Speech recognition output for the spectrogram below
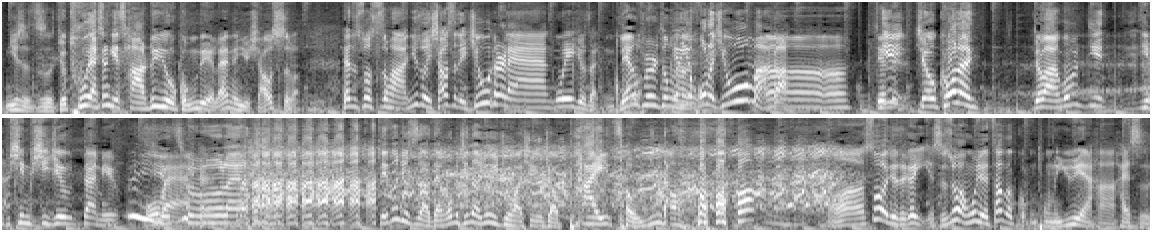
你是指就突然想去查旅游攻略，两个人就消失了。但是说实话，你说消失的久点儿呢，我也就认可。两分钟因为你喝了酒嘛，嘎，啊，你就可能对吧？我们一一瓶啤酒都还没有喝完，出来了。这种就是啥子？我们经常有一句话形容叫排臭引导。哦，所以就这个意思。所以，我觉得找个共同的语言哈，还是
